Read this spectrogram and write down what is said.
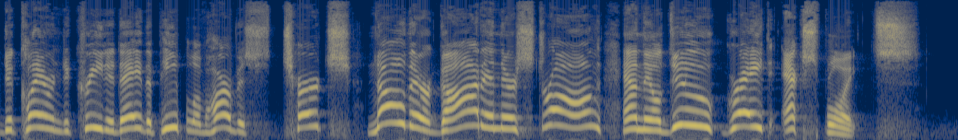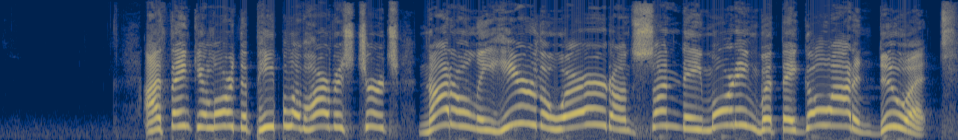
declare and decree today the people of Harvest Church know their God and they're strong and they'll do great exploits. I thank you, Lord, the people of Harvest Church not only hear the word on Sunday morning, but they go out and do it.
